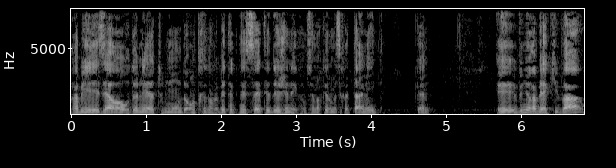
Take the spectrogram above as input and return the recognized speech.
Rabbi Eliezer a ordonné à tout le monde de rentrer dans la Beth Knesset et déjeuner, comme c'est marqué dans Masechet Ta'anit. ok? Et venu Rabbi Akiva,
